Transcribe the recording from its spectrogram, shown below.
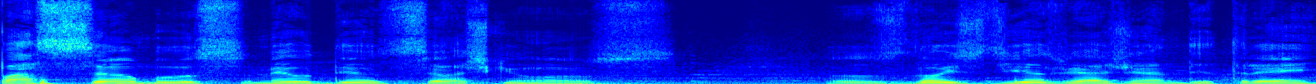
Passamos, meu Deus do céu, acho que uns, uns dois dias viajando de trem.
